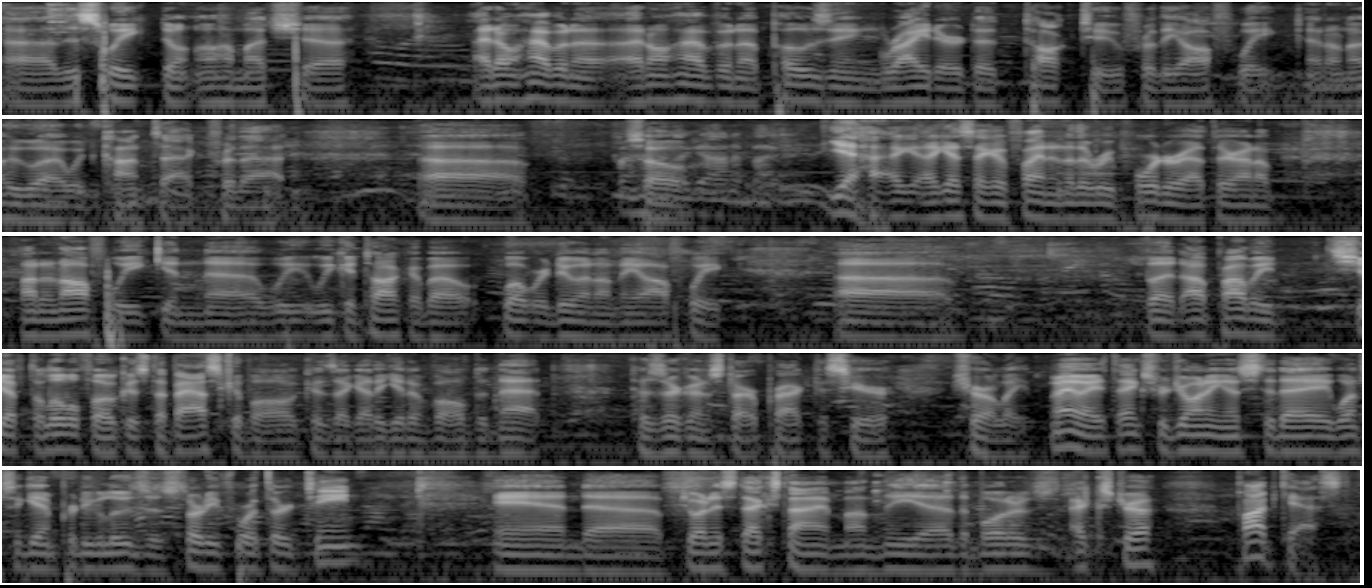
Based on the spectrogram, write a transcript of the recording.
uh this week. Don't know how much. Uh, I don't have an uh, I don't have an opposing writer to talk to for the off week. I don't know who I would contact for that. Uh, so yeah, I, I, guess I could find another reporter out there on a on an off week, and uh, we we could talk about what we're doing on the off week. Uh, but I'll probably shift a little focus to basketball because I got to get involved in that because they're going to start practice here shortly. Anyway, thanks for joining us today. Once again, Purdue loses 34-13, and uh, join us next time on the uh, the Boilers Extra podcast.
